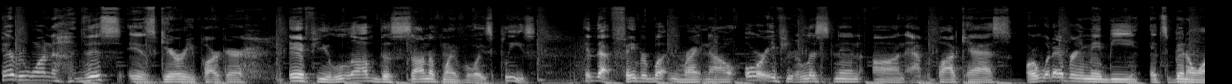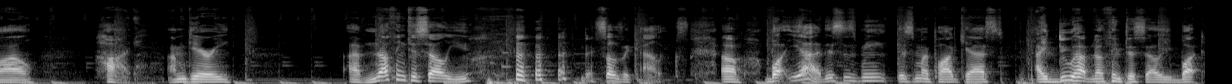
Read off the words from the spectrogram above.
Hey everyone, this is Gary Parker. If you love the sound of my voice, please hit that favorite button right now. Or if you're listening on Apple Podcasts or whatever it may be, it's been a while. Hi, I'm Gary. I have nothing to sell you. that sounds like Alex. Um, but yeah, this is me. This is my podcast. I do have nothing to sell you, but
